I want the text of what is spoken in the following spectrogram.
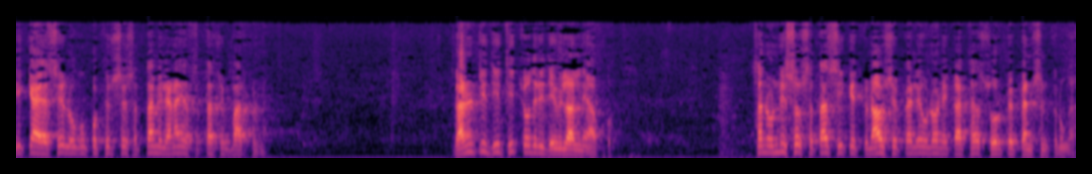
कि क्या ऐसे लोगों को फिर से सत्ता में लेना या सत्ता से बाहर करना गारंटी दी थी चौधरी देवीलाल ने आपको। सन उन्नीस सौ सतासी के चुनाव से पहले उन्होंने कहा था, सौ रुपए पेंशन करूँगा।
